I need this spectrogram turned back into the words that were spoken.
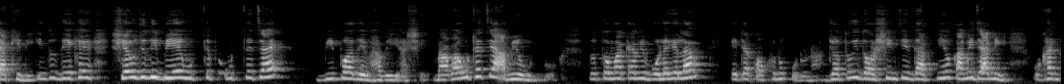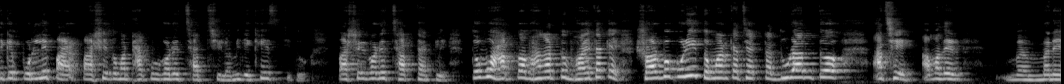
দেখেনি। কিন্তু দেখে সেও যদি বেয়ে উঠতে উঠতে চায় বিপদ এভাবেই আসে। বাবা উঠেছে, আমিও উঠবো। তো তোমাকে আমি বলে গেলাম, এটা কখনো করো না। যতই দশ ইঞ্চির গাঁথনি হোক, আমি জানি ওখান থেকে পড়লে পাশে তোমার ঠাকুর ঘরের ছাদ ছিল। আমি দেখে এসেছি তো, পাশের ঘরের ছাদ থাকলে। তবু হাত পা ভাঙার তো ভয় থাকে। সর্বোপরি তোমার কাছে একটা দুরান্ত আছে, আমাদের মানে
